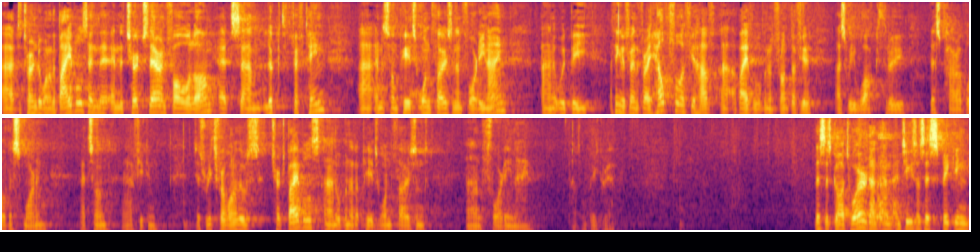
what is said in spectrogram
uh, to turn to one of the Bibles in the, in the church there and follow along, it's um, Luke 15, uh, and it's on page 1049. And it would be, I think we find it very helpful if you have a, a Bible open in front of you as we walk through this parable this morning. It's on, uh, if you can just reach for one of those church Bibles and open it at page 1049. That will be great. This is God's word, and, and, and Jesus is speaking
